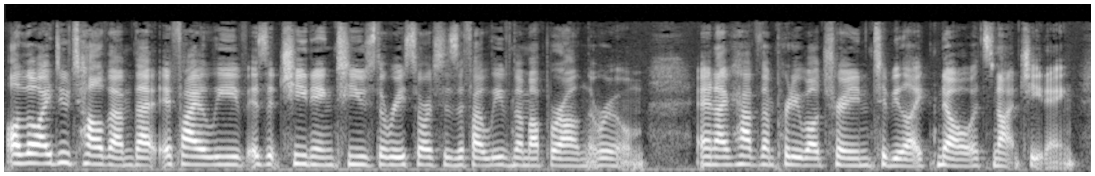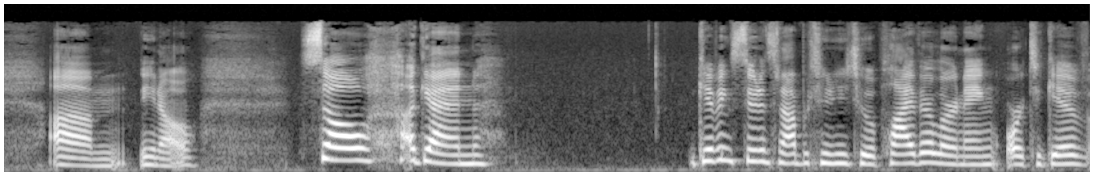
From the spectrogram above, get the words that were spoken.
Although I do tell them that if I leave, is it cheating to use the resources if I leave them up around the room? And I have them pretty well trained to be like, no, it's not cheating. Um, you know, so, again, giving students an opportunity to apply their learning or to give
